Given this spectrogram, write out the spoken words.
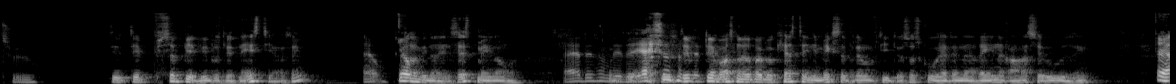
True. Det, det, så bliver det lige pludselig lidt nasty også, ikke? Jo. Så har vi noget incest med over. Ja, det er sådan lidt... Ja, sådan Det, det, lidt, det var også noget, der bare blev kastet ind i mixet på den måde, fordi det jo så skulle have den her rene race ud, ikke? ja.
